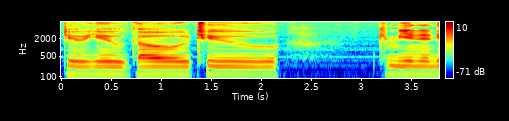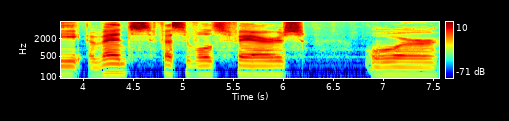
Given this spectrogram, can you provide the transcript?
Do you go to community events, festivals, fairs, or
